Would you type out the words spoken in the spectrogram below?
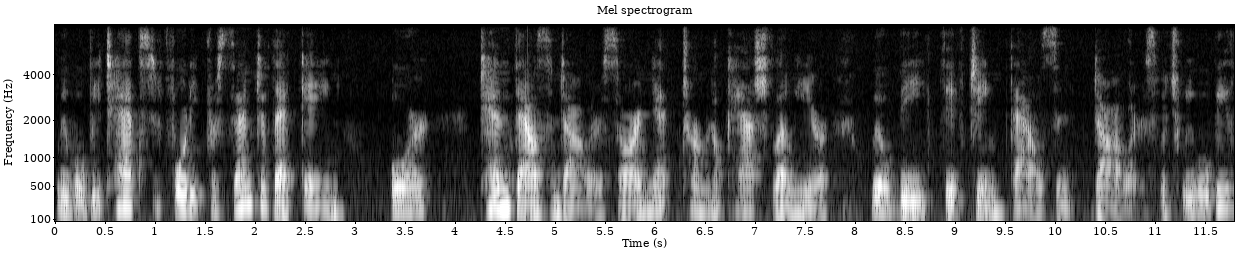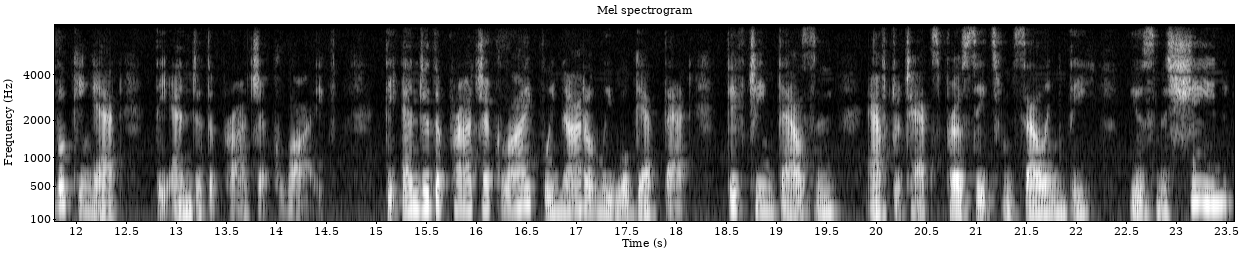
we will be taxed at 40% of that gain or $10,000. So our net terminal cash flow here will be $15,000, which we will be looking at the end of the project life. The end of the project life, we not only will get that 15,000 after-tax proceeds from selling the used machine,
